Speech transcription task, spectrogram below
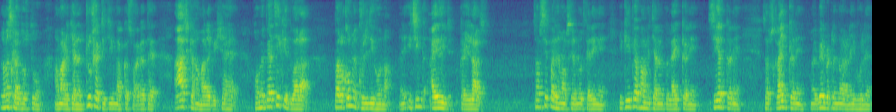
नमस्कार दोस्तों, हमारे चैनल ट्रू फैक्ट टीचिंग में आपका स्वागत है। आज का हमारा विषय है होम्योपैथी के द्वारा पलकों में खुजली होना, यानी इचिंग आईलिड का इलाज। सबसे पहले हम आपसे अनुरोध करेंगे कि कृपया आप हमारे चैनल को लाइक करें शेयर करें सब्सक्राइब करें और बेल बटन द्वारा नहीं भूलें,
